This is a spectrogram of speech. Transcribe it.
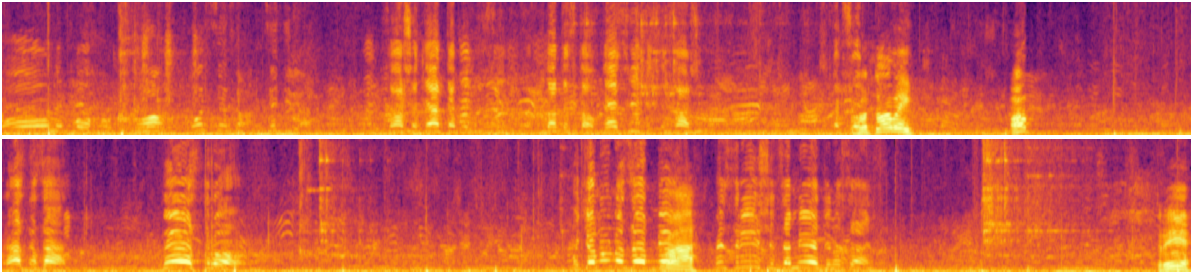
О, неплохо. О, ось це так, це дев'ятка. Саша, де тебе? Куди ти став? Де світиться, Саша? Так що ти? Готовий? Оп! Раз назад. Бистро! Потягнув назад м'яч. Це медленно, Сань. Три.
